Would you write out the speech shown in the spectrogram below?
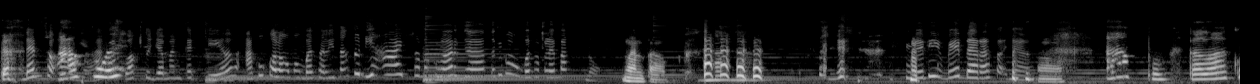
Dan soalnya Aku, eh. waktu zaman kecil, aku kalau ngomong bahasa Lintang tuh di hype sama keluarga. Tapi kalau ngomong bahasa Palembang, no. mantap. Jadi beda rasanya. Ah. Apa? Kalau aku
